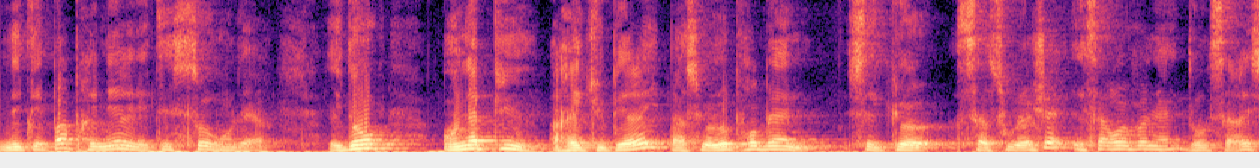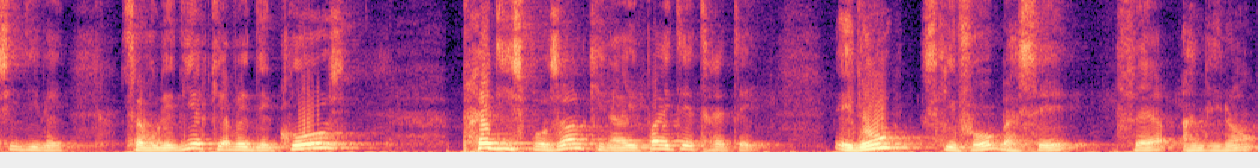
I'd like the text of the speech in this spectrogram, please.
n'était pas primaire, il était secondaire. Et donc, on a pu récupérer, parce que le problème, c'est que ça soulageait et ça revenait, donc ça récidivait. Ça voulait dire qu'il y avait des causes prédisposantes qui n'avaient pas été traitées. Et donc, ce qu'il faut, bah, c'est faire un bilan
